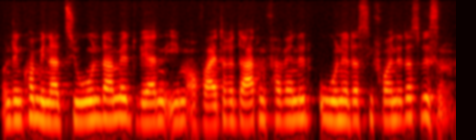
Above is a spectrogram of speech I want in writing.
Und in Kombination damit werden eben auch weitere Daten verwendet, ohne dass die Freunde das wissen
